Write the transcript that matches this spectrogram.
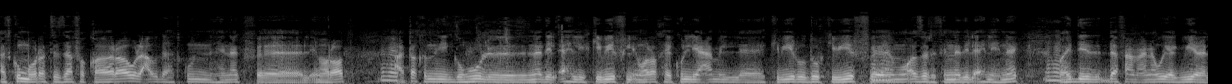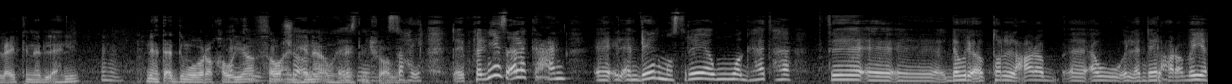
هتكون مباراة الذهاب في القاهرة والعودة هتكون هناك في الإمارات. أعتقد إن جمهور النادي الأهلي الكبير في الإمارات هيكون ليه عامل كبير ودور كبير في مؤازرة النادي الأهلي هناك وهيدي دفعة معنوية كبيرة لعيبة النادي الأهلي. إنها تقدم مباراة قوية سواء هنا أو هناك إن شاء الله. صحيح. طيب خليني أسألك عن آه، الأندية المصرية ومواجهتها في آه، آه، دوري أبطال العرب أو الأندية العربية.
